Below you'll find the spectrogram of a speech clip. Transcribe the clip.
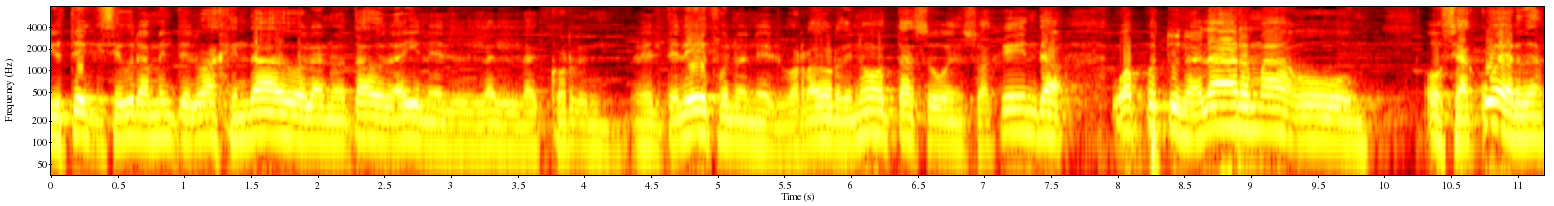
y usted que seguramente lo ha agendado, lo ha anotado ahí en el, teléfono, en el borrador de notas o en su agenda, o ha puesto una alarma o, o se acuerda.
